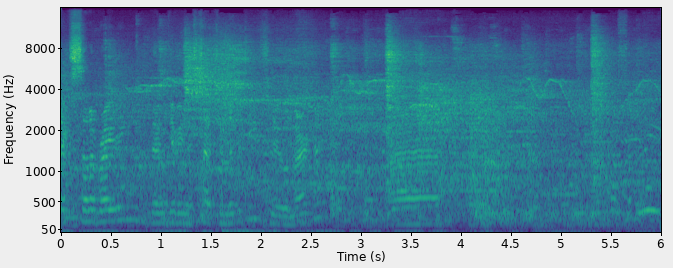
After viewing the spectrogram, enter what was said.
Like celebrating them giving the Statue of Liberty to America? Uh, Possibly.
